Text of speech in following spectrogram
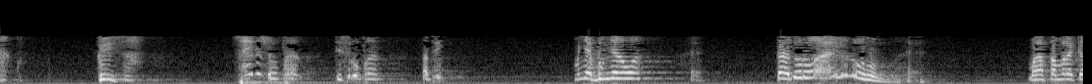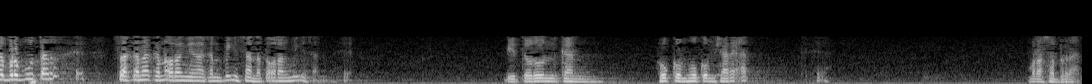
Takut. Gelisah. Saya disuruh perang. Disuruh perang. Nanti menyabung nyawa. Taduru a'yunuhum. Mata mereka berputar seakan-akan orang yang akan pingsan atau orang pingsan. Diturunkan hukum-hukum syariat merasa berat.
